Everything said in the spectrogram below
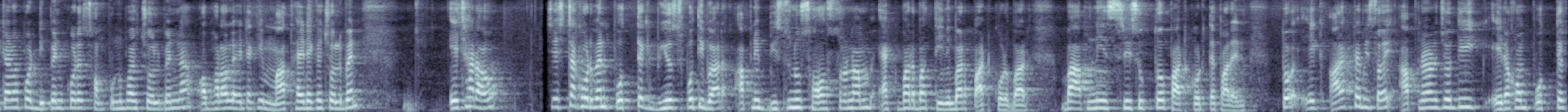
এটার উপর ডিপেন্ড করে সম্পূর্ণভাবে চলবেন না। ওভারঅল এটাকে মাথায় রেখে চলবেন? এছাড়াও চেষ্টা করবেন প্রত্যেক বৃহস্পতিবার আপনি বিষ্ণু সহস্রনাম একবার বা তিনবার পাঠ করবার বা আপনি শ্রীসূক্ত পাঠ করতে পারেন। তো এক আরেকটা বিষয়, আপনারা যদি এরকম প্রত্যেক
